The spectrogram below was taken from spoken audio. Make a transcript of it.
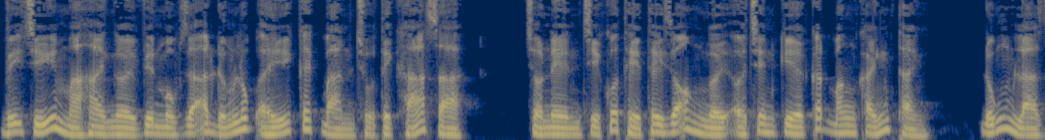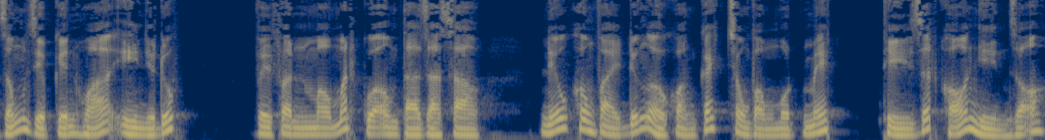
Vị trí mà hai người viên mục giã đứng lúc ấy cách bàn chủ tịch khá xa, cho nên chỉ có thể thấy rõ người ở trên kia cắt băng khánh thành. Đúng là giống Diệp Kiến Hóa y như đúc. Về phần màu mắt của ông ta ra sao, nếu không phải đứng ở khoảng cách trong vòng một mét, thì rất khó nhìn rõ.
